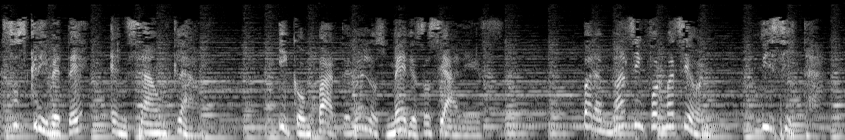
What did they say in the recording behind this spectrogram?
Suscríbete en SoundCloud y compártelo en los medios sociales. Para más información, visita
